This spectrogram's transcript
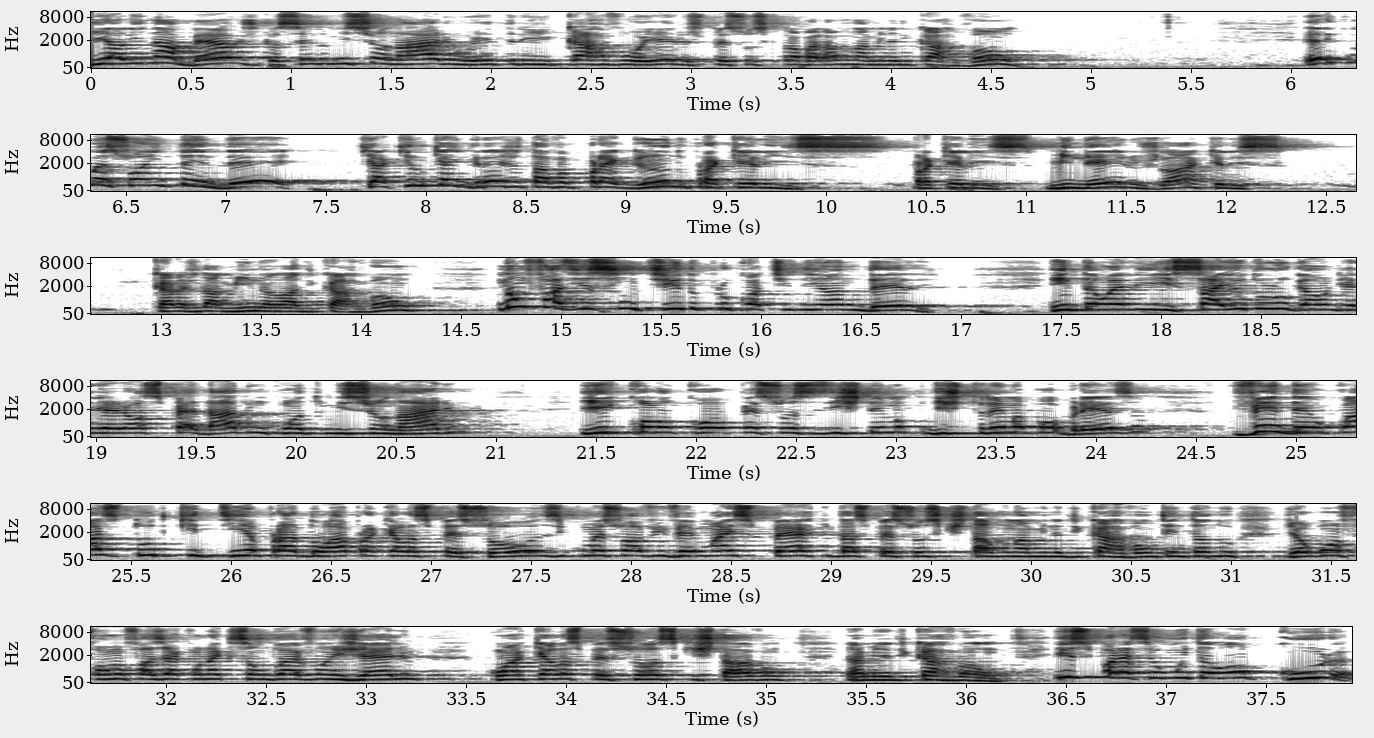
E ali na Bélgica, sendo missionário entre carvoeiros, pessoas que trabalhavam na mina de carvão, ele começou a entender que aquilo que a igreja estava pregando para aqueles, para aqueles mineiros lá, aqueles caras da mina lá de carvão, não fazia sentido para o cotidiano dele. Então ele saiu do lugar onde ele era hospedado enquanto missionário e colocou pessoas de extrema, de extrema pobreza vendeu quase tudo que tinha para doar para aquelas pessoas e começou a viver mais perto das pessoas que estavam na mina de carvão, tentando de alguma forma fazer a conexão do evangelho com aquelas pessoas que estavam na mina de carvão. Isso pareceu muita loucura.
